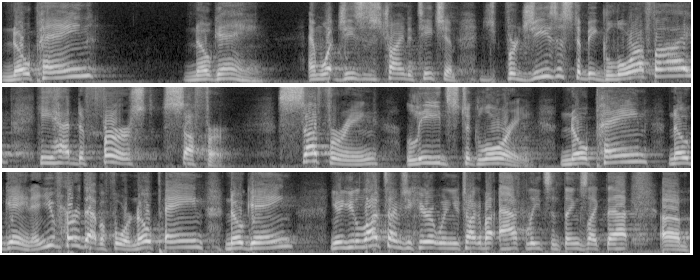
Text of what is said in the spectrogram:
no pain, no gain. And what Jesus is trying to teach him. For Jesus to be glorified, he had to first suffer. Suffering leads to glory. No pain, no gain. And you've heard that before. No pain, no gain. You know, you, a lot of times you hear it when you talk about athletes and things like that. Um,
